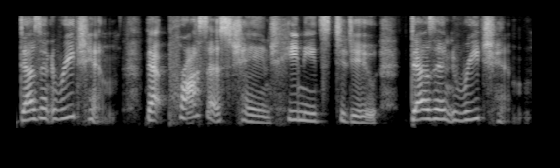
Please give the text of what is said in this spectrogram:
doesn't reach him. That process change he needs to do doesn't reach him.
